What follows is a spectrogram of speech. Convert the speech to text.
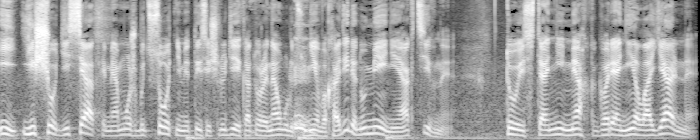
и еще десятками, а может быть сотнями тысяч людей, которые на улицу не выходили, но менее активные – то есть они, мягко говоря, не лояльны.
